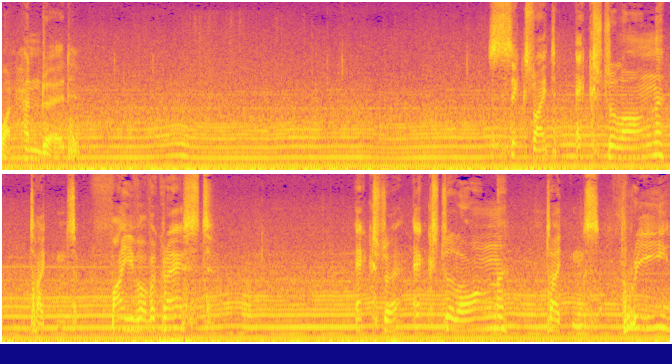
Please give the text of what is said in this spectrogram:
100. Six right extra long, tightens five of a crest. Extra, extra long, tightens three.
